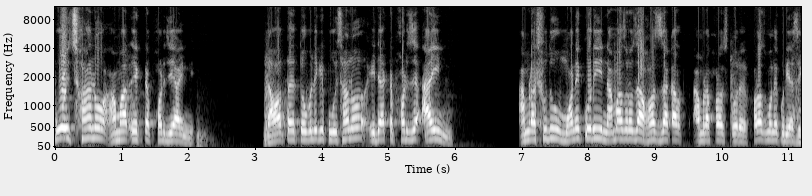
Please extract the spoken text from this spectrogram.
পৌঁছানো আমার একটা ফরজে আইন। দাওয়াতে তবলিকে পৌঁছানো এটা একটা ফরজে আইন। আমরা শুধু মনে করি নামাজ, রোজা, হজ জাকাত আমরা ফরজ করে, ফরজ মনে করি আছি।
